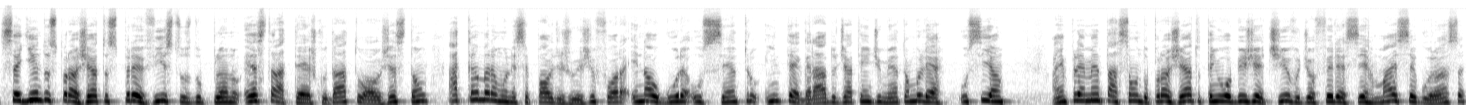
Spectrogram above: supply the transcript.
Seguindo os projetos previstos do plano estratégico da atual gestão, a Câmara Municipal de Juiz de Fora inaugura o Centro Integrado de Atendimento à Mulher, o CIAM. A implementação do projeto tem o objetivo de oferecer mais segurança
